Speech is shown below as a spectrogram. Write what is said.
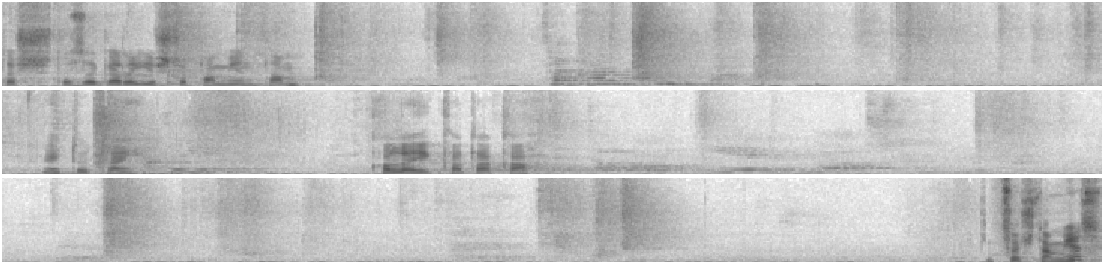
Też te zegary jeszcze pamiętam. I tutaj kolejka taka. Coś tam jest?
